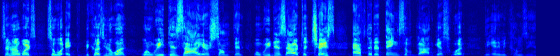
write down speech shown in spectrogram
So, in other words, so it, because you know what? When we desire something, when we desire to chase after the things of God, guess what? The enemy comes in.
